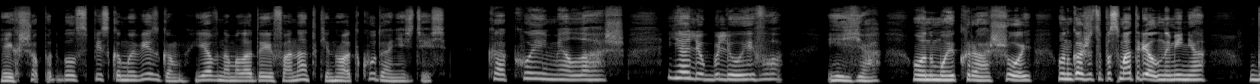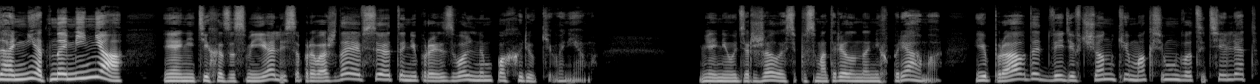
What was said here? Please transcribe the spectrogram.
Их шепот был списком и визгом, явно молодые фанатки, но откуда они здесь? «Какой милаш! Я люблю его!» И я. Он мой краш, ой, он, кажется, посмотрел на меня. Да нет, на меня! И они тихо засмеялись, сопровождая все это непроизвольным похрюкиванием. Я не удержалась и посмотрела на них прямо. И правда, две девчонки максимум двадцати лет.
